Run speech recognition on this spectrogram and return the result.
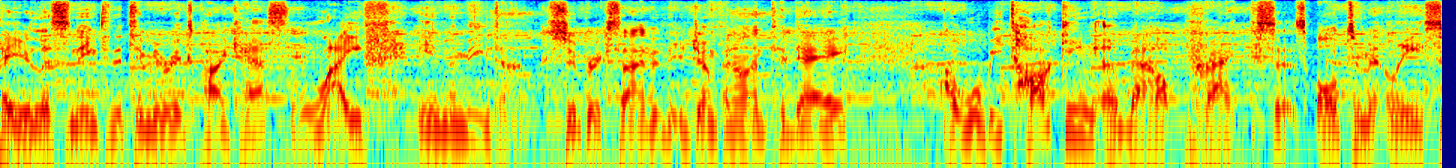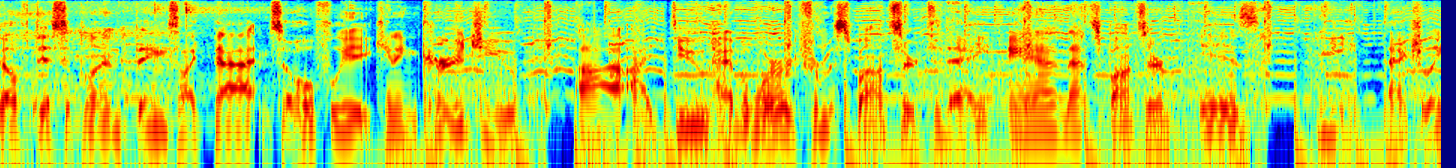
Hey, you're listening to the Timmy Riggs podcast, Life in the Meantime. Super excited that you're jumping on today. I will be talking about practices, ultimately self discipline, things like that. And so hopefully it can encourage you. Uh, I do have a word from a sponsor today, and that sponsor is me, actually.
